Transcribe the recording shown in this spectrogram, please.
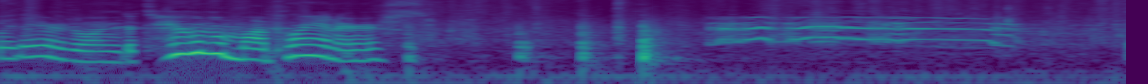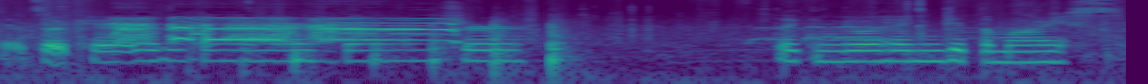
Boy, they are going to town on my planters. It's okay, everything in there is done, I'm sure. They can go ahead and get the mice.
